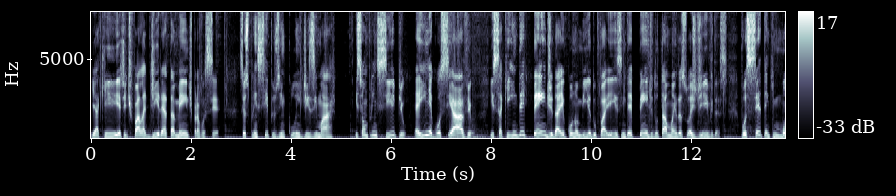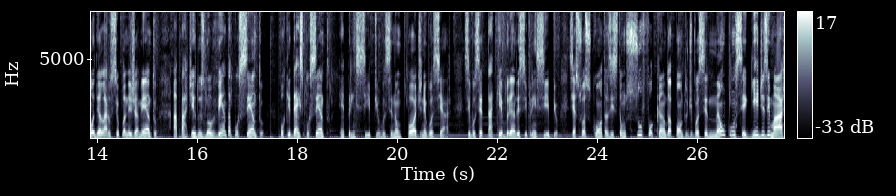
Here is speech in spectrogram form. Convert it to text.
E aqui a gente fala diretamente para você. Seus princípios incluem dizimar. Isso é um princípio, é inegociável. Isso aqui independe da economia do país, independe do tamanho das suas dívidas. Você tem que modelar o seu planejamento a partir dos 90%, porque 10% é princípio, você não pode negociar. Se você está quebrando esse princípio, se as suas contas estão sufocando a ponto de você não conseguir dizimar,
